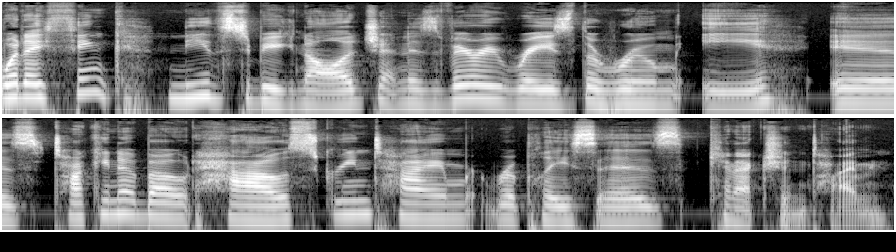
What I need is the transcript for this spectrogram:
What I think needs to be acknowledged and is very raise the room E is talking about how screen time replaces connection time.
